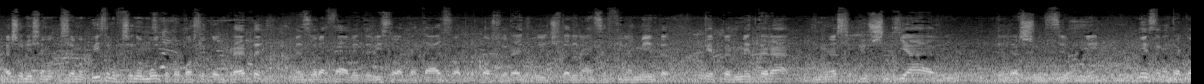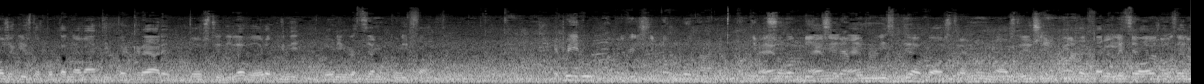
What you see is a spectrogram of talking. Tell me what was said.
Adesso noi siamo, siamo qui, stiamo facendo molte proposte concrete, mezz'ora fa avete visto la Catalfo ha proposto il reddito di cittadinanza finalmente che permetterà di non essere più schiavi delle assunzioni. Questa è un'altra cosa che io sto portando avanti per creare posti di lavoro, quindi lo ringraziamo con i fatti. E quindi tu preferisci non votare, non ti È, posso un- è convincere un- è votare. un'iniziativa vostra, non nostra. Io sono qui per fare le cose del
